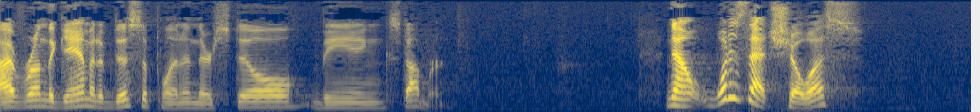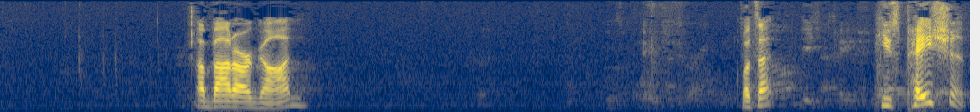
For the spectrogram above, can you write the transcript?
I've run the gamut of discipline and they're still being stubborn. Now, what does that show us about our God? What's that? He's patient.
